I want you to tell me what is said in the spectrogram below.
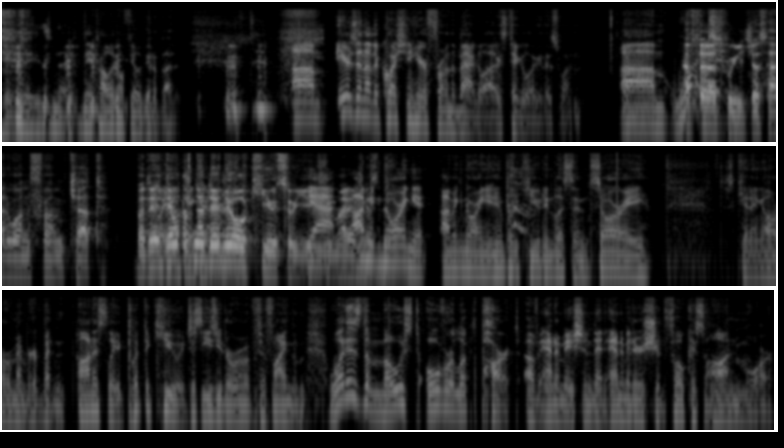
They, they, probably don't feel good about it. Um here's another question here from the backlog let's take a look at this one. Um after that we just had one from chat but there, oh, yeah, there was okay, not a little cue so you, yeah you might have i'm ignoring it. it. I'm ignoring it. You didn't put a cue didn't listen. Sorry just kidding. I'll remember. But honestly, put the cue. It's just easier to remember to find them. What is the most overlooked part of animation that animators should focus on more?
